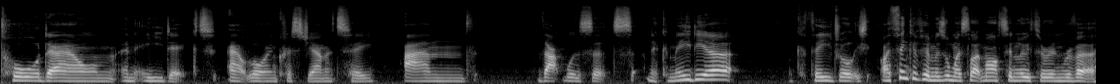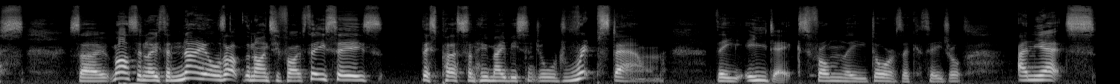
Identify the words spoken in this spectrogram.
tore down an edict outlawing Christianity, and that was at Nicomedia, the cathedral. I think of him as almost like Martin Luther in reverse. So Martin Luther nails up the 95 Theses. This person, who may be St George, rips down the edict from the door of the cathedral. And yet,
